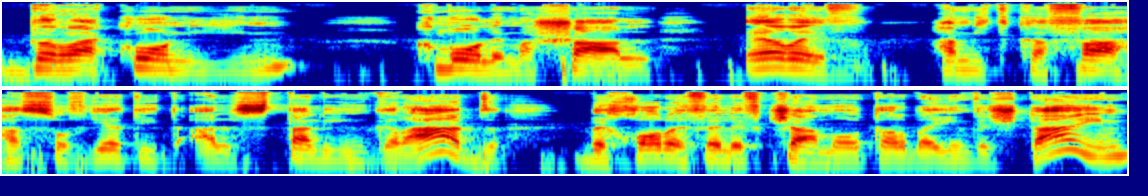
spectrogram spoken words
דרקוניים, כמו למשל ערב המתקפה הסובייטית על סטלינגרד בחורף 1942,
